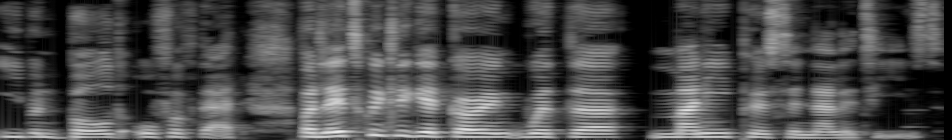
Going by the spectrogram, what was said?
even build off of that. But let's quickly get going with the money personalities.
